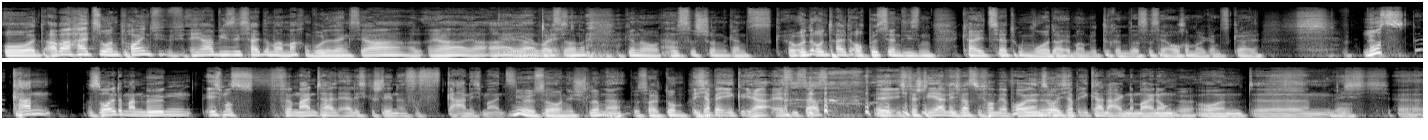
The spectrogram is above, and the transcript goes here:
Und aber halt so ein Point, wie- ja, wie sie es halt immer machen, wo du denkst, ja, ja, ja, ah, Ja, ja, weißt du, recht. ne? genau, das ist schon ganz und, und halt auch ein bisschen diesen KIZ-Humor da immer mit drin. Das ist ja auch immer ganz geil. Muss, kann, sollte man mögen. Ich muss für meinen Teil ehrlich gestehen, es ist gar nicht meins. Nö, ist ja auch nicht schlimm. Na? Ist halt dumm. Ich habe ja eh, ja, erstens das. Äh, ich verstehe ja nicht, was sie von mir wollen. So, Ja. ich habe eh keine eigene Meinung. Ja. Und ähm, Genau. ich äh,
